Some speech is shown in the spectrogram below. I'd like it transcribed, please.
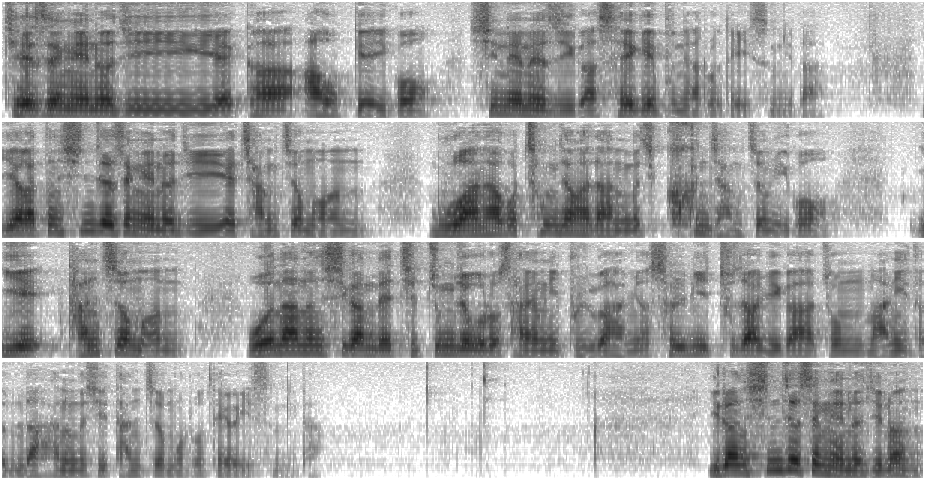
재생 에너지가 아홉 개이고 신에너지가 세개 분야로 되어 있습니다. 이와 같은 신재생 에너지의 장점은 무한하고 청정하다 하는 것이 큰 장점이고 이 단점은 원하는 시간대 집중적으로 사용이 불가하며 설비 투자비가 좀 많이 든다 하는 것이 단점으로 되어 있습니다. 이러한 신재생 에너지는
